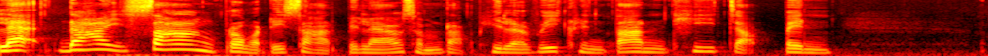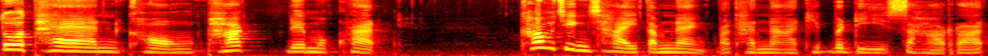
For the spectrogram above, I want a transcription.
และได้สร้างประวัติศาสตร์ไปแล้วสำหรับฮิลลารีคลินตันที่จะเป็น ตัวแทนของพรรคเดโมแครตเข้าชิงชัยตำแหน่งประธานาธิบดีสหรัฐ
